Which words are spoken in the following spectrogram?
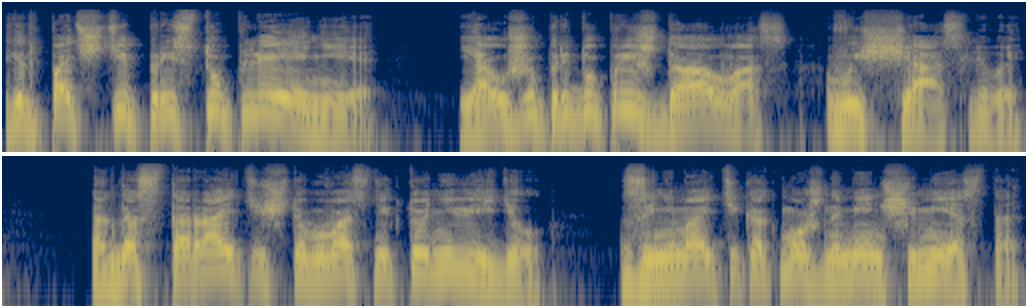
Это почти преступление! Я уже предупреждал вас, вы счастливы! Тогда старайтесь, чтобы вас никто не видел. Занимайте как можно меньше места.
